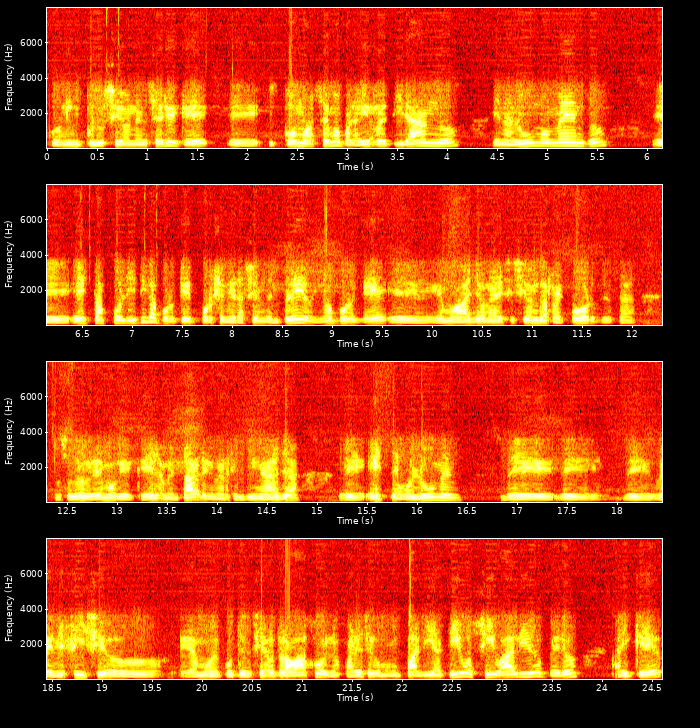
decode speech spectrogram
con inclusión en serio y que y cómo hacemos para ir retirando en algún momento estas políticas porque por generación de empleo y no porque digamos, haya una decisión de recorte. O sea, nosotros creemos que, que es lamentable que en Argentina haya este volumen de, de, beneficio, digamos, de potenciar trabajo, nos parece como un paliativo, sí válido, pero hay que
